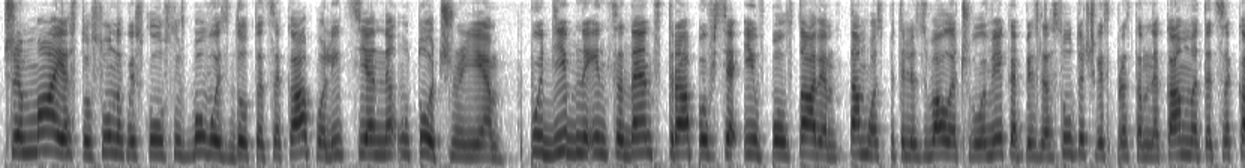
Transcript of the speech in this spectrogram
Чи має стосунок військовослужбовець до ТЦК, поліція не уточнює. Подібний інцидент трапився і в Полтаві. Там госпіталізували чоловіка після сутички з представниками ТЦК.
